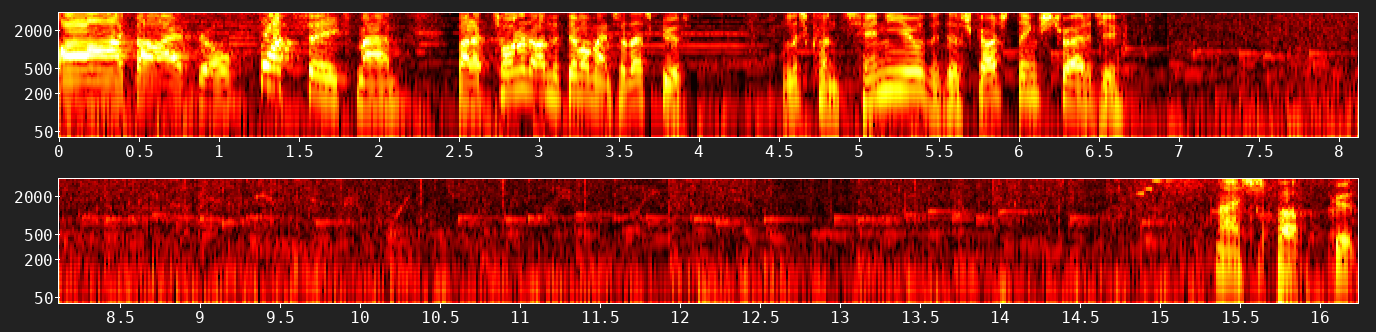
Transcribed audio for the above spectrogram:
Ah, I died, bro. Fuck sakes, man. But I turned on the demo man, so that's good. Let's continue the disgusting strategy. Nice, just pop. Good.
